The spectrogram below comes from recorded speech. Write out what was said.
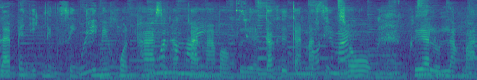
และเป็นอีกหนึ่งสิ่งที่ไม่ควรพลาดสำหรับการมาบ่อเกลือก็คือการมาเสี่ยงโชค เพื่อลุ้นรางวัล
